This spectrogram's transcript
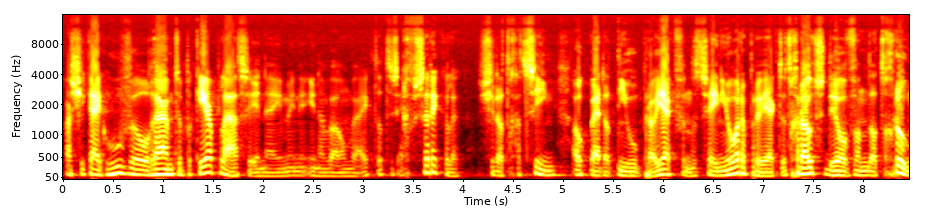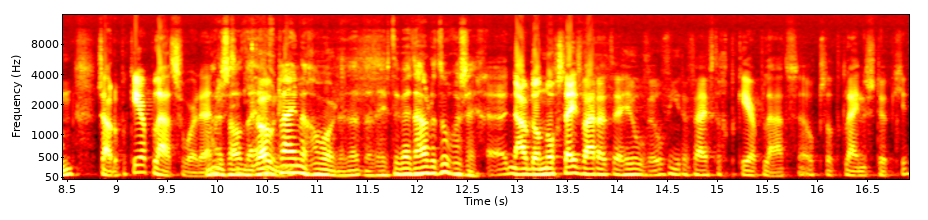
als je kijkt hoeveel ruimte parkeerplaatsen innemen in, in een woonwijk, dat is echt verschrikkelijk. Als je dat gaat zien, ook bij dat nieuwe project, van dat seniorenproject, het grootste deel van dat groen zouden parkeerplaatsen worden. maar niet is al kleiner geworden. Dat, dat heeft de wethouder toegezegd. Nou, dan nog steeds waren het heel veel, 54 parkeerplaatsen op dat kleine stukje.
